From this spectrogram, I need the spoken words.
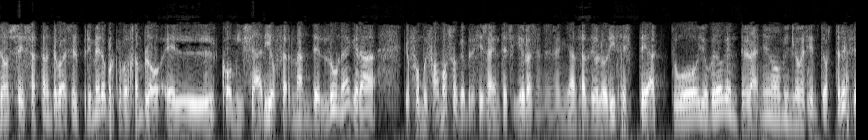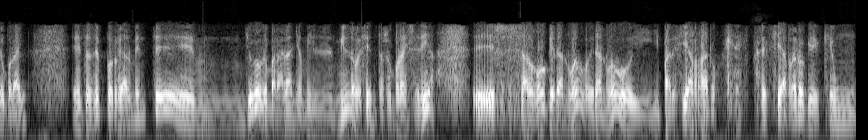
no sé exactamente cuál es el primero, porque por ejemplo el comisario Fernández Luna, que era que fue muy famoso, que precisamente siguió las enseñanzas de Oloriz, este actuó yo creo que entre el año 1913 o por ahí. Entonces, pues realmente mm, yo creo que para el año 1900 o por ahí sería. Es algo que era nuevo, era nuevo y, parecía raro, parecía raro que, un,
